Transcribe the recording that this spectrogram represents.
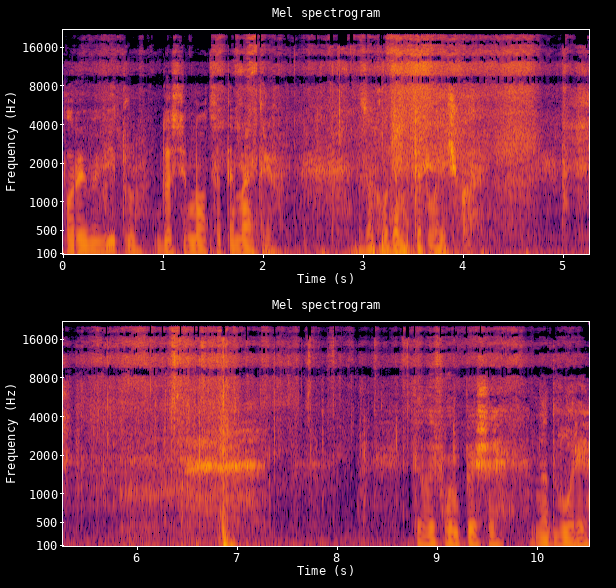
пориви вітру до 17 метрів. Заходимо в тепличку. Телефон пише на дворі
